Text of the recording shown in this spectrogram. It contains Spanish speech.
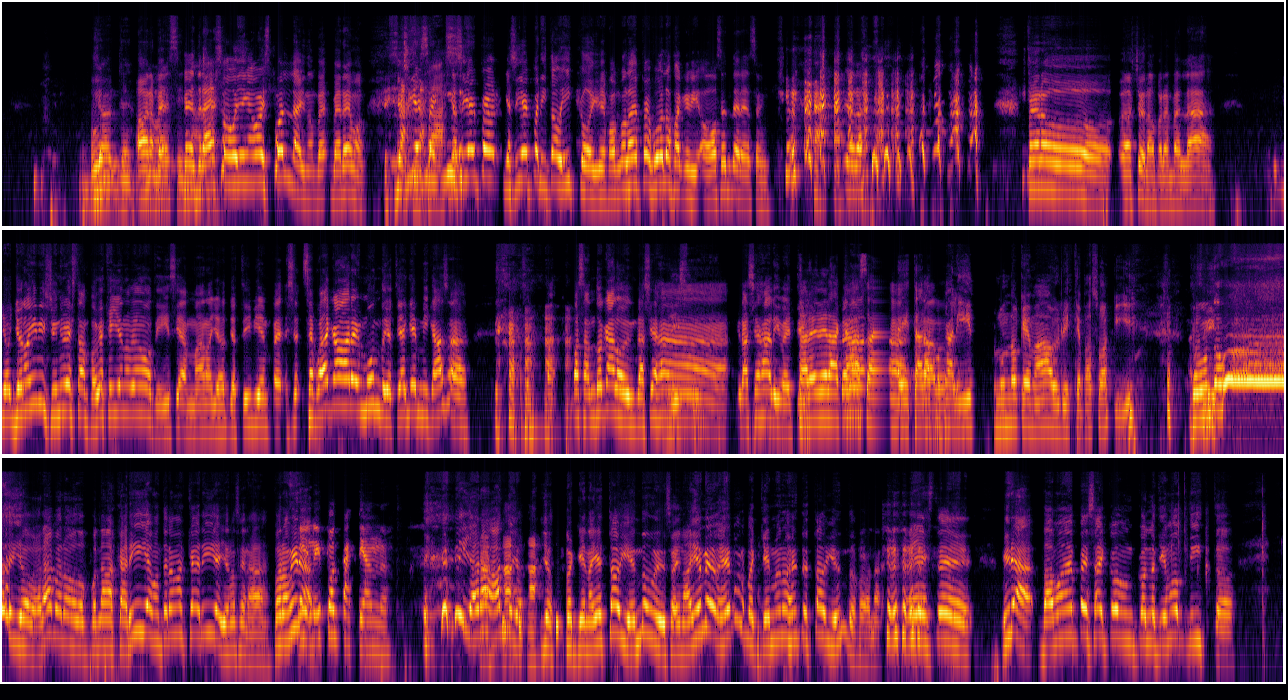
Yo- yo Ahora, no ¿vendrá eso hoy en Our Spotlight? No, ve- veremos. Yo soy, el, yo, soy el, yo soy el perito visco y me pongo los espejuelos para que mis ojos se enderecen. pero, ocho, no, pero en verdad. Yo, yo no vi Miss Universe tampoco, es que yo no veo noticias, hermano. Yo, yo estoy bien. Se, se puede acabar el mundo. Yo estoy aquí en mi casa pa- pasando calor, gracias a, gracias a Liberty. Sale de la Pero- casa ah, está el claro. apocalipsis, el mundo quemado. Y Luis, ¿qué pasó aquí? Todo el mundo. "¡Uy!", y yo, ¿verdad? Pero por la mascarilla, monté la mascarilla, yo no sé nada. Pero mira, Y Luis podcasteando. y ahora grabando, yo, yo, porque nadie está viéndome, o sea, nadie me ve, pero ¿por qué menos gente está viendo? Pero nada. Este, mira, vamos a empezar con, con lo que hemos visto.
